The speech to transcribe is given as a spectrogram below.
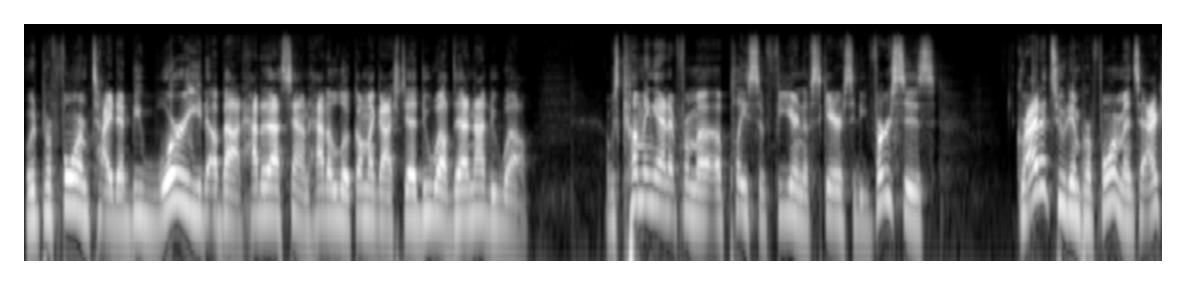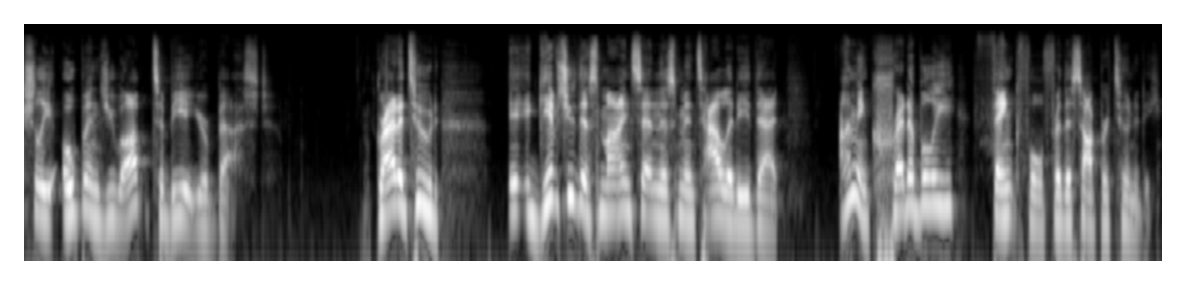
I would perform tight. I'd be worried about how did I sound, how to look. Oh my gosh, did I do well? Did I not do well? I was coming at it from a, a place of fear and of scarcity versus gratitude in performance actually opens you up to be at your best. Gratitude it gives you this mindset and this mentality that I'm incredibly thankful for this opportunity.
